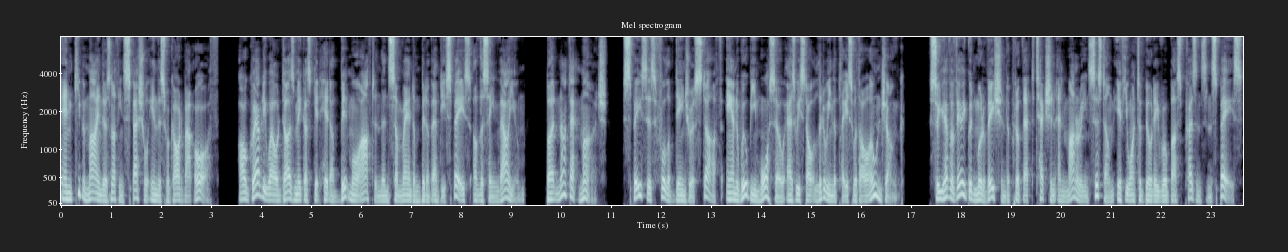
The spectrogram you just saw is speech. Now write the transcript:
And keep in mind there's nothing special in this regard about Earth. Our gravity well does make us get hit a bit more often than some random bit of empty space of the same volume, but not that much. Space is full of dangerous stuff, and will be more so as we start littering the place with our own junk. So you have a very good motivation to put up that detection and monitoring system if you want to build a robust presence in space,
